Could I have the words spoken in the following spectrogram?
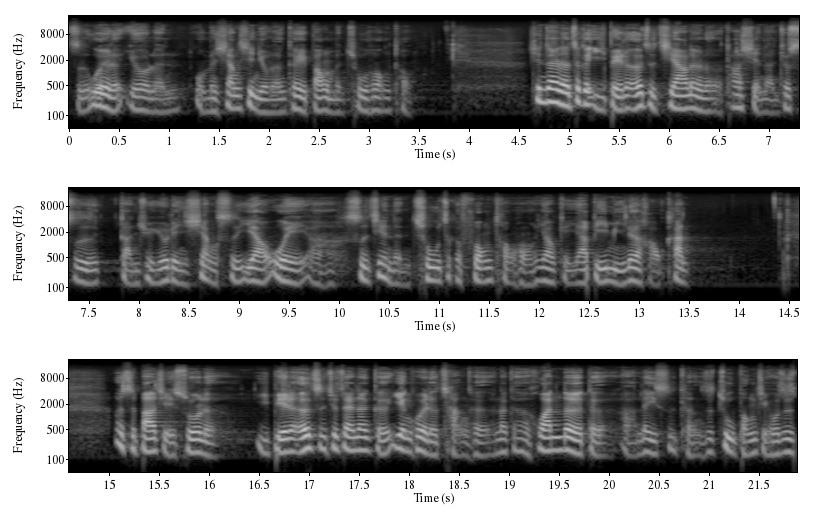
只为了有人，我们相信有人可以帮我们出风头。现在呢，这个以北的儿子加勒呢，他显然就是感觉有点像是要为啊世界人出这个风头哈，要给亚比米勒好看。二十八节说呢。以别的儿子就在那个宴会的场合，那个欢乐的啊，类似可能是祝棚节或是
